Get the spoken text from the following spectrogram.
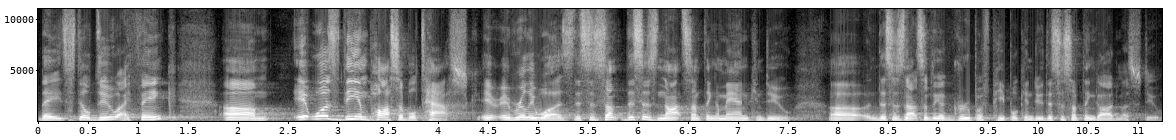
They still do, I think. Um, it was the impossible task. It, it really was. This is, some, this is not something a man can do. Uh, this is not something a group of people can do. This is something God must do.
